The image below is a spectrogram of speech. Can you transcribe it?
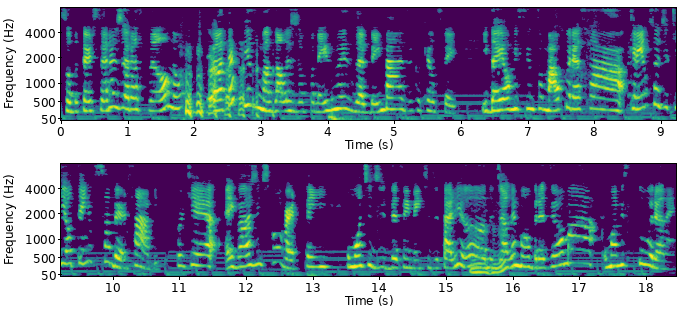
Sou da terceira geração, não. Eu até fiz umas aulas de japonês, mas é bem básico que eu sei. E daí eu me sinto mal por essa crença de que eu tenho que saber, sabe? Porque é igual a gente conversa, tem um monte de descendentes de italiano, uhum. de alemão. O Brasil é uma, uma mistura, né?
